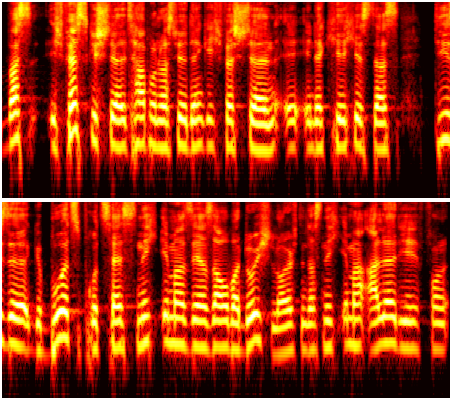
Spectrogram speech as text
was ich festgestellt habe und was wir, denke ich, feststellen in der Kirche ist, dass dieser Geburtsprozess nicht immer sehr sauber durchläuft und dass nicht immer alle, die, von,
